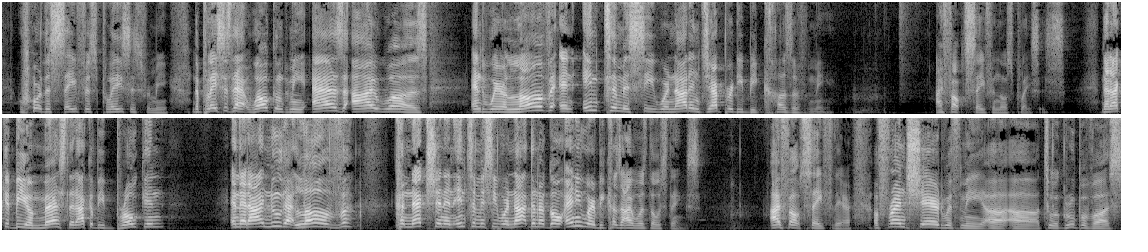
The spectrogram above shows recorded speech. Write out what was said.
were the safest places for me. The places that welcomed me as I was, and where love and intimacy were not in jeopardy because of me. I felt safe in those places. That I could be a mess, that I could be broken, and that I knew that love, connection, and intimacy were not gonna go anywhere because I was those things. I felt safe there. A friend shared with me uh, uh, to a group of us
